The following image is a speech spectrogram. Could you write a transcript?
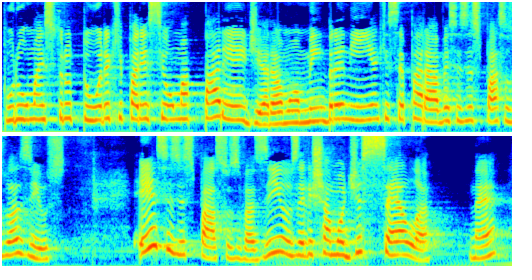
por uma estrutura que parecia uma parede, era uma membraninha que separava esses espaços vazios. Esses espaços vazios ele chamou de cela, né?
